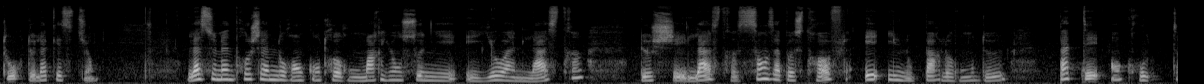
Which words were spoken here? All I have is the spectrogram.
tour de la question. La semaine prochaine, nous rencontrerons Marion Saunier et Johan Lastre de chez Lastre sans apostrophe et ils nous parleront de pâté en croûte.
